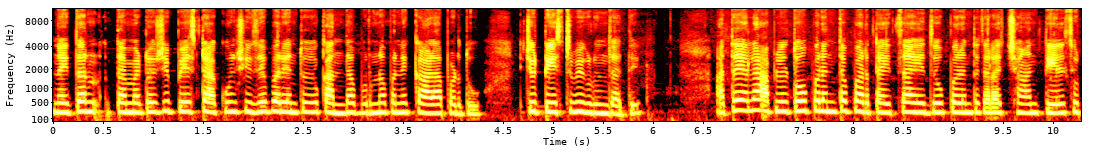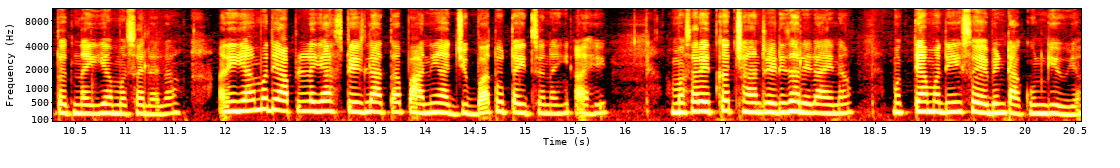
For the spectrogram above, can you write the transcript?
नाहीतर टमॅटोची पेस्ट टाकून शिजेपर्यंत जो कांदा पूर्णपणे काळा पडतो. त्याची टेस्ट बिघडून जाते. आता याला आपल्याला तोपर्यंत परतायचं आहे जोपर्यंत त्याला छान तेल सुटत नाही या मसाल्याला. आणि यामध्ये आपल्याला ह्या स्टेजला आता पाणी अजिबात ओतायचं नाही आहे. मसाला इतका छान रेडी झालेला आहे ना मग त्यामध्ये सोयाबीन टाकून घेऊया.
